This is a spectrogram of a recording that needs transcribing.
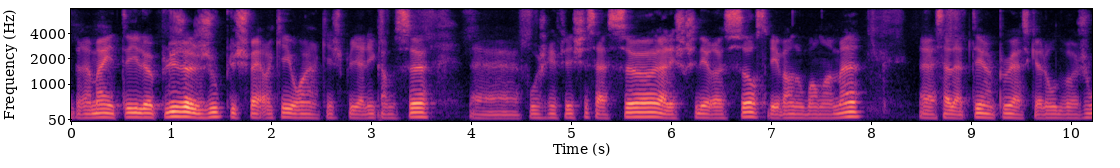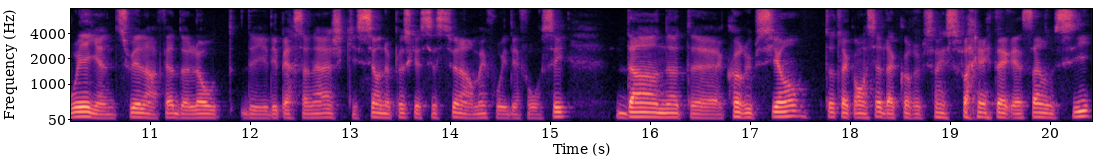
vraiment été, là, plus je joue, plus je fais, OK, ouais, OK, je peux y aller comme ça. Euh, faut que je réfléchisse à ça, aller chercher des ressources, les vendre au bon moment, euh, s'adapter un peu à ce que l'autre va jouer. Il y a une tuile, en fait, de l'autre, des, personnages qui, si on a plus que 6 tuiles en main, il faut les défausser dans notre euh, corruption. Tout le concept de la corruption est super intéressant aussi.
